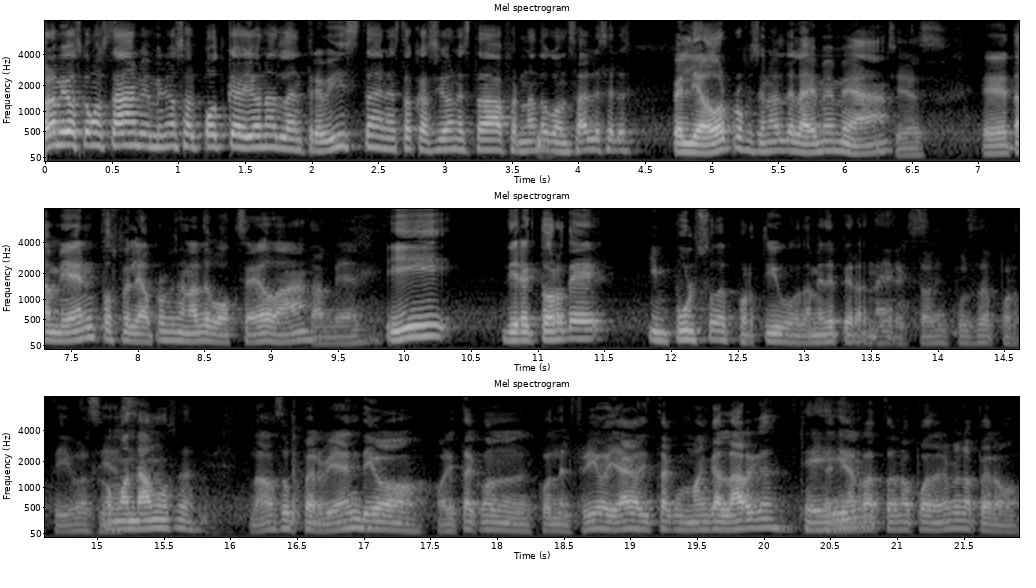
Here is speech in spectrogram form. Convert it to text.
Hola amigos, ¿cómo están? Bienvenidos al podcast de Jonas, la entrevista. En esta ocasión está Fernando González, él es peleador profesional de la MMA. Así es, Eh, también, pues, peleador profesional de boxeo, ¿ah? también. Y director de Impulso Deportivo, también de Piedras Negras. Director de Impulso Deportivo, así ¿Cómo es. andamos? eh? No, súper bien, digo, ahorita con, con el frío ya, ahorita con manga larga. Sí. Tenía rato de no ponérmela, pero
